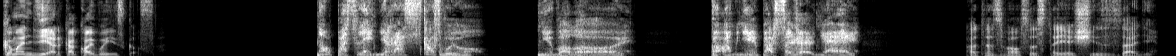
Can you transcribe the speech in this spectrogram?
Командир какой выискался. Но последний раз сказываю, не балуй. Помни последний, — отозвался стоящий сзади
